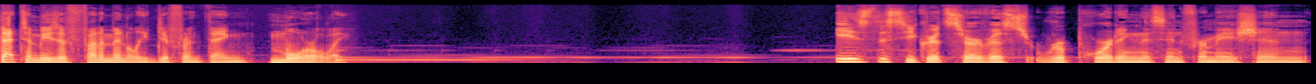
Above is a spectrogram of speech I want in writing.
that to me is a fundamentally different thing morally. Is the Secret Service reporting this information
